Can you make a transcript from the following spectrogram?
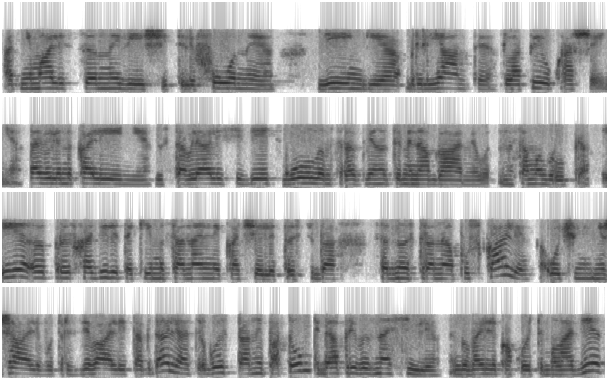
отнимались ценные вещи, телефоны, деньги, бриллианты, золотые украшения. Ставили на колени, заставляли сидеть голым с раздвинутыми ногами вот, на самой группе. И э, происходили такие эмоциональные качели. То есть тебя с одной стороны опускали, очень унижали, вот раздевали и так далее, а с другой стороны потом тебя превозносили. Говорили, какой ты молодец,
